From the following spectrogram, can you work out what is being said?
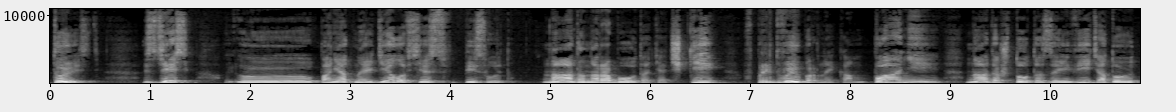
То есть здесь, э, понятное дело, все списывают, надо наработать очки в предвыборной кампании, надо что-то заявить, а то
